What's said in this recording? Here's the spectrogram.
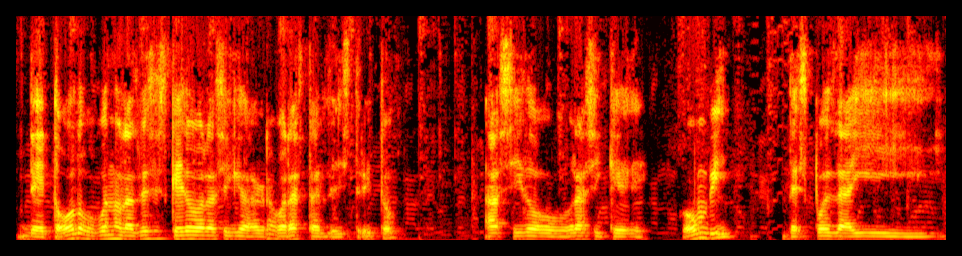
de todo. Bueno, las veces que he ido ahora sí a grabar hasta el distrito, ha sido ahora sí que combi, después de ahí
